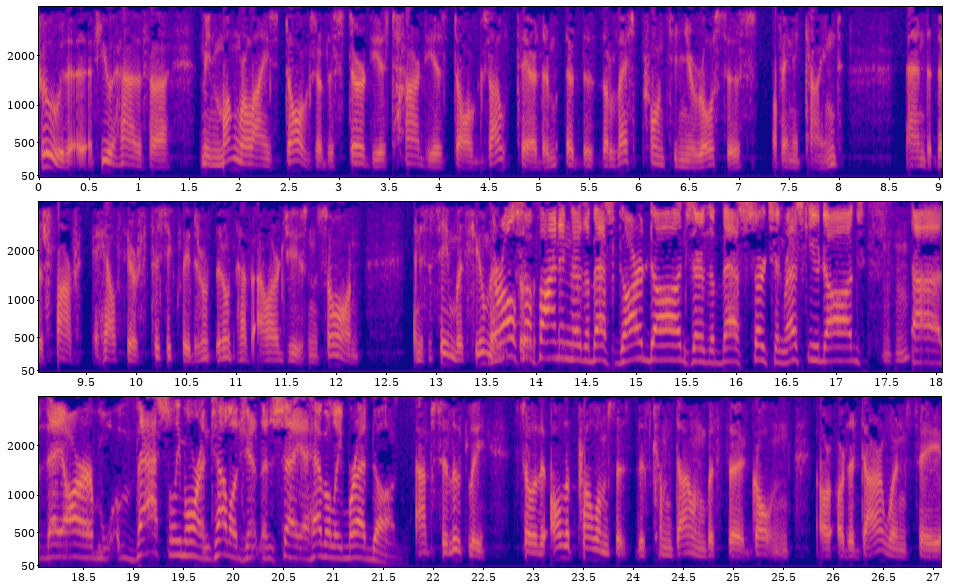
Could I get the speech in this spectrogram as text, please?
true that if you have, uh, I mean, mongrelized dogs are the sturdiest, hardiest dogs out there. They're, they're, they're less prone to neurosis of any kind, and they're far healthier physically. They don't, they don't have allergies and so on. And it's the same with humans. They're also so, finding they're the best guard dogs. They're the best search and rescue dogs. Mm-hmm. Uh, they are vastly more intelligent than, say, a heavily bred dog. Absolutely. So the, all the problems that, that's come down with the Galton or, or the Darwin, say,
